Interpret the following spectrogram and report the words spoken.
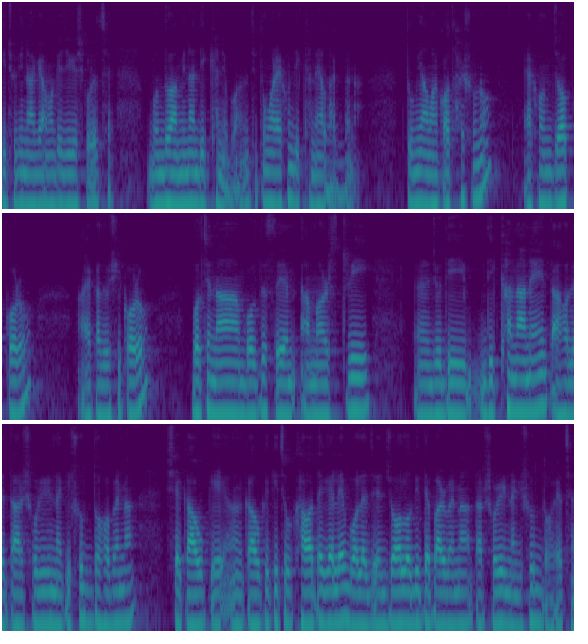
কিছুদিন আগে আমাকে জিজ্ঞেস করেছে, বন্ধু, আমি না দীক্ষা নেব। আমি তোমার এখন দীক্ষা নেওয়া লাগবে না। তুমি আমার কথা শুনো, এখন জব করো, একাদশী করো। বলছে, না, বলতেছে, আমার স্ত্রী যদি দীক্ষা না নেয়, তাহলে তার শরীর নাকি শুদ্ধ হবে না। সে কাউকে কাউকে কিছু খাওয়াতে গেলে বলে যে, জলও দিতে পারবে না, তার শরীর নাকি শুদ্ধ হয়েছে,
